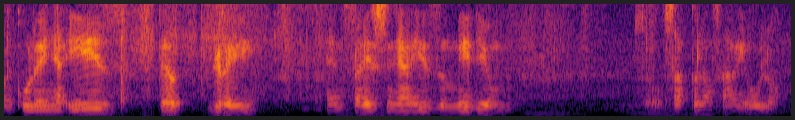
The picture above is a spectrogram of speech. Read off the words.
ang kulay niya is stealth gray. And size niya is medium. So, sakto lang sa aking ulo.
